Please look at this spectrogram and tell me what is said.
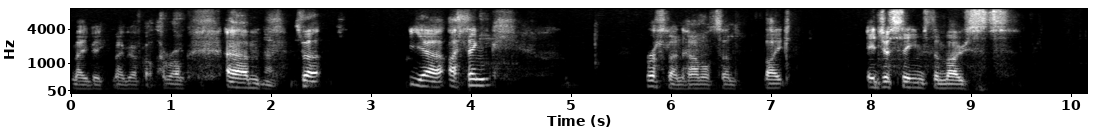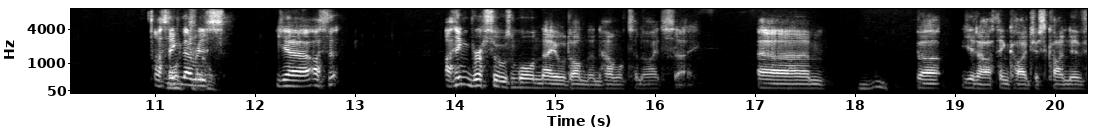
Maybe maybe I've got that wrong. Um, no, but yeah, I think Russell and Hamilton like it just seems the most. I think there is, yeah. I think I think Russell's more nailed on than Hamilton. I'd say, um, mm-hmm. but you know, I think I just kind of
